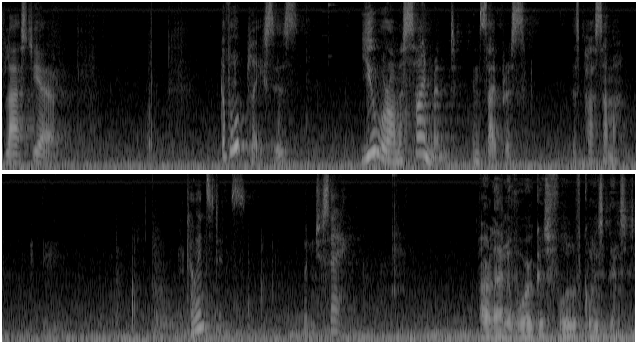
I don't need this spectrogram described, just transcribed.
of last year. Of all places, you were on assignment in Cyprus this past summer. A coincidence, wouldn't you say? Our line of work is full of coincidences.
